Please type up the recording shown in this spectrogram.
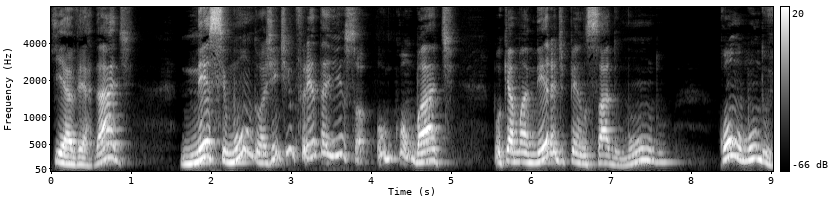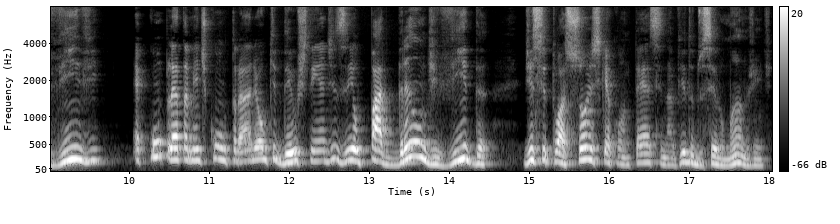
que é a verdade, nesse mundo a gente enfrenta isso, ó, um combate. Porque a maneira de pensar do mundo, como o mundo vive, é completamente contrário ao que Deus tem a dizer. O padrão de vida, de situações que acontecem na vida do ser humano, gente,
